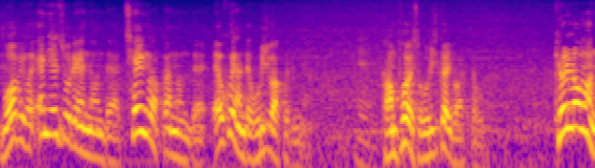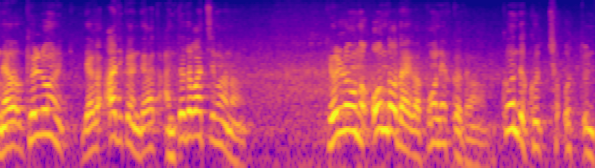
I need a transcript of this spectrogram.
모하비가 엔진 소리 했는데 체인 바꿨는데 에어컨이 안 돼 우리 집 왔거든요. 예. 간포에서 우리 집까지 왔다고. 결론은 내가 결론은 내가 아직까지 내가 안 뜯어봤지만은 결론은 온도다 내가 보냈거든. 그런데 그 저- 어떤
